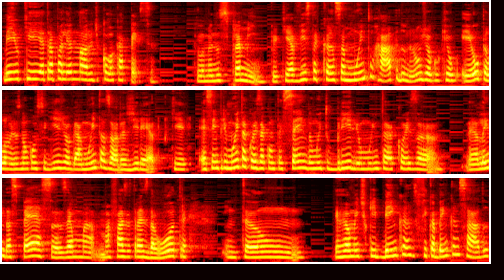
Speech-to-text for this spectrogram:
meio que atrapalhando na hora de colocar peça. Pelo menos para mim, porque a vista cansa muito rápido, não é um jogo que eu, eu, pelo menos, não consegui jogar muitas horas direto, porque é sempre muita coisa acontecendo, muito brilho, muita coisa né, além das peças, é uma, uma fase atrás da outra. Então, eu realmente fiquei bem fica bem cansado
